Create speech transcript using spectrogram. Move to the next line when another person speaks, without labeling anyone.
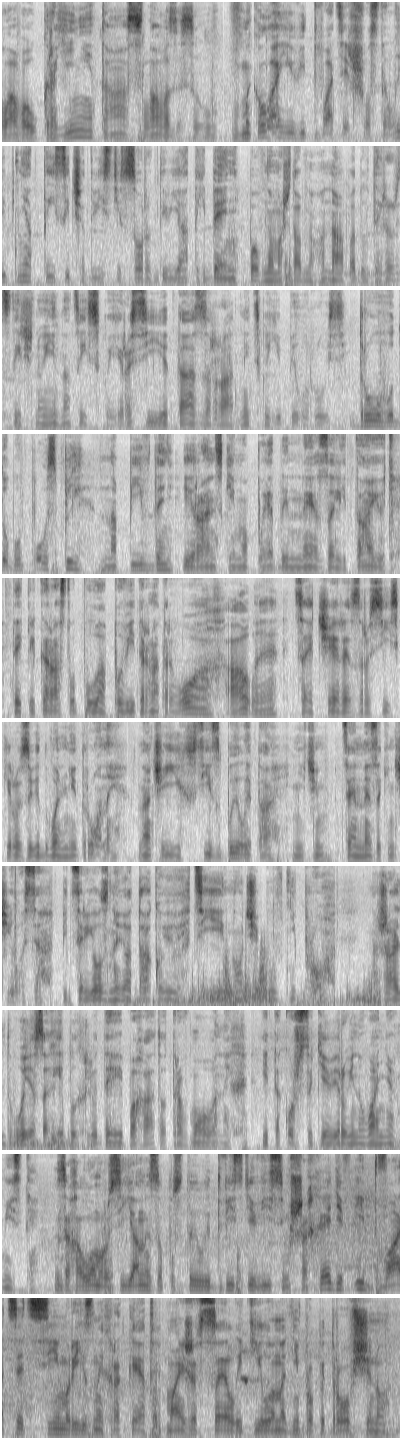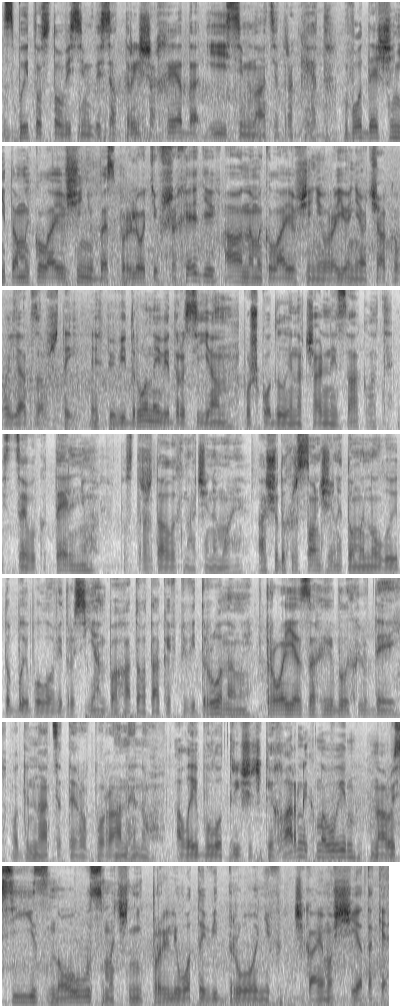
Слава Україні та слава ЗСУ. В Миколаєві 26 липня 1249 день повномасштабного нападу терористичної нацистської Росії та зрадницької Білорусі. Другу добу поспіль на південь іранські мопеди не залітають. Декілька разів тут була повітряна тривога, але це через російські розвідувальні дрони, наче їх всі збили та нічим це не закінчилося. Під серйозною атакою цієї ночі був Дніпро. На жаль, двоє загиблих людей, багато травмованих і також суттєві руйнування в місті. Загалом росіяни запустили 208 шахедів і 27 різних ракет. Майже все летіло на Дніпропетровщину. Збито 183 шахеда і 17 ракет. В Одещині та Миколаївщині без прильотів шахедів, а на Миколаївщині в районі Очакова, як завжди. FPV-дрони від росіян пошкодили навчальний заклад, місцеву котельню. Постраждалих наче немає. А щодо Херсонщини, то минулої доби було від росіян багато атак FPV-дронами, троє загиблих людей, 11 поранено. Але й було трішечки гарних новин. На Росії знову смачні прильоти від дронів. Чекаємо ще таке.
